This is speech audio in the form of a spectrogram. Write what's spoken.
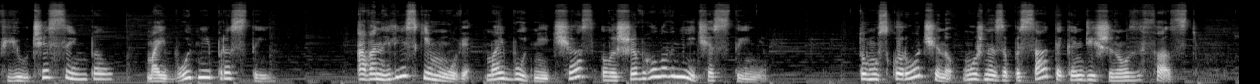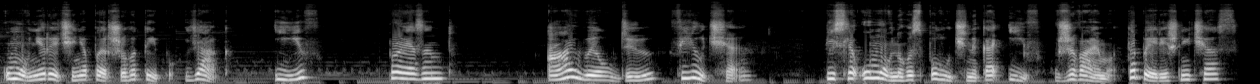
future simple майбутній простий. А в англійській мові майбутній час лише в головній частині. Тому скорочено можна записати conditional the first умовні речення першого типу як if, present, I will do future. Після умовного сполучника if вживаємо теперішній час,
